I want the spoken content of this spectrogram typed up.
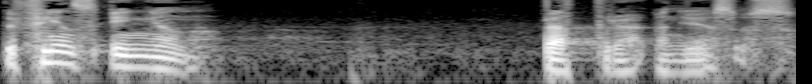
Det finns ingen bättre än Jesus.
